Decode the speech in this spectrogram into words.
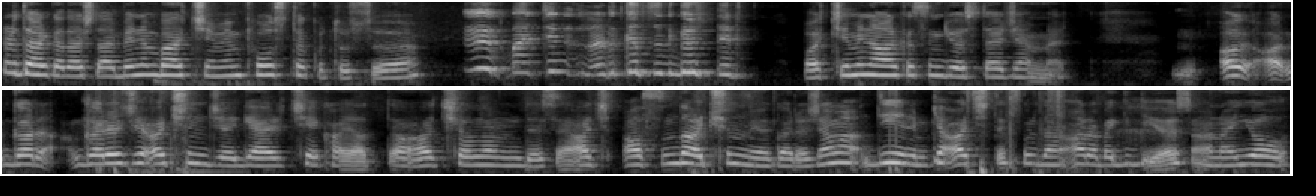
Evet arkadaşlar benim bahçemin posta kutusu. Bahçenin arkasını göster. Bahçemin arkasını göstereceğim Mert. Gar- garajı açınca gerçek hayatta açalım dese aç aslında açılmıyor garaj ama diyelim ki açtık buradan araba gidiyor sonra yol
